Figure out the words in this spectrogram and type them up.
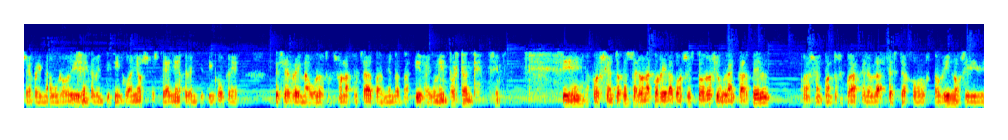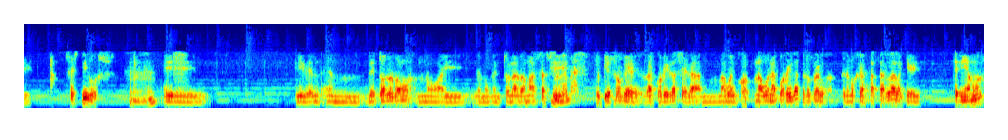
se reinauguró y hace 25 años, este año hace 25 que, que se reinauguró. Es una fecha también atractiva y bonita. Importante, sí. Sí, pues entonces será una corrida con seis toros y un gran cartel, pues en cuanto se puedan celebrar festejos taurinos y festivos y de, toros, vamos, no hay de momento nada más así. Yo pienso que la corrida será una, buen, una buena corrida, pero claro, tenemos que aplazarla, la que teníamos,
